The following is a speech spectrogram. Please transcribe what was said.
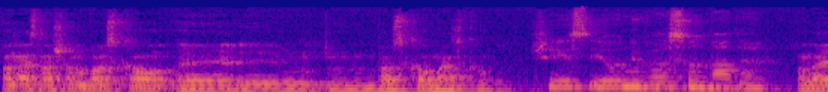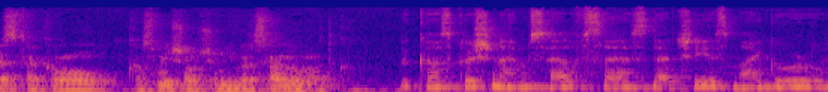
Ona jest naszą boską, y, y, boską matką. She is the universal mother. Ona jest taką kosmiczną czy uniwersalną matką. Because Krishna himself says that she is my guru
